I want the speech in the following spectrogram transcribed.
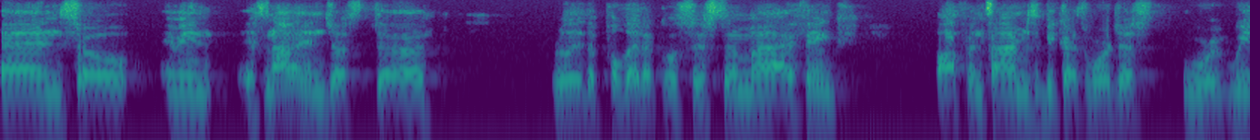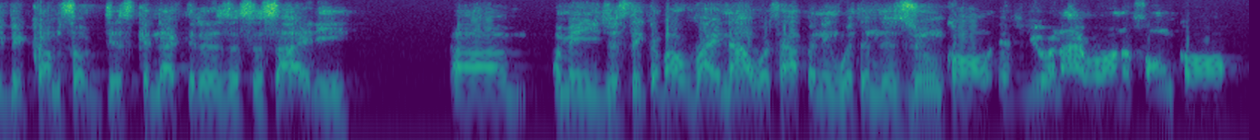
And so, I mean, it's not in just, uh, really the political system. I think oftentimes because we're just we have become so disconnected as a society. Um, I mean, you just think about right now what's happening within the Zoom call. If you and I were on a phone call,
